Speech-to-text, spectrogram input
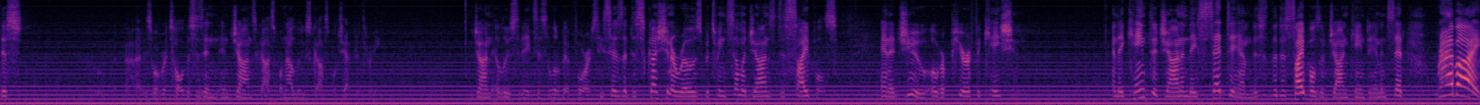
this is what we're told. This is in, in John's Gospel, not Luke's Gospel, chapter 3. John elucidates this a little bit for us. He says a discussion arose between some of John's disciples and a Jew over purification. And they came to John and they said to him, This is the disciples of John came to him and said, Rabbi,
